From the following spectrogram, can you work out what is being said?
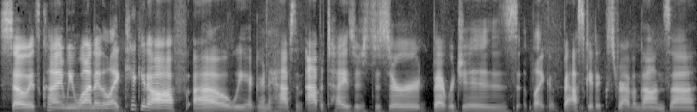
so it's kind. of, we want to like kick it off. Uh, we are going to have some appetizers, dessert, beverages, like a basket extravaganza.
